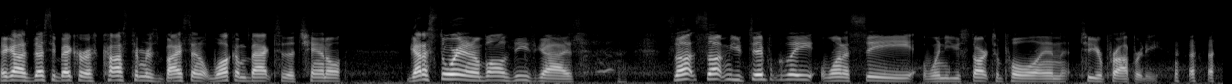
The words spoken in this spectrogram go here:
Hey guys, Dusty Dunbar of Cross Timbers Bison. Welcome back to the channel. Got a story that involves these guys. It's not something you typically want to see when you start to pull in to your property.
